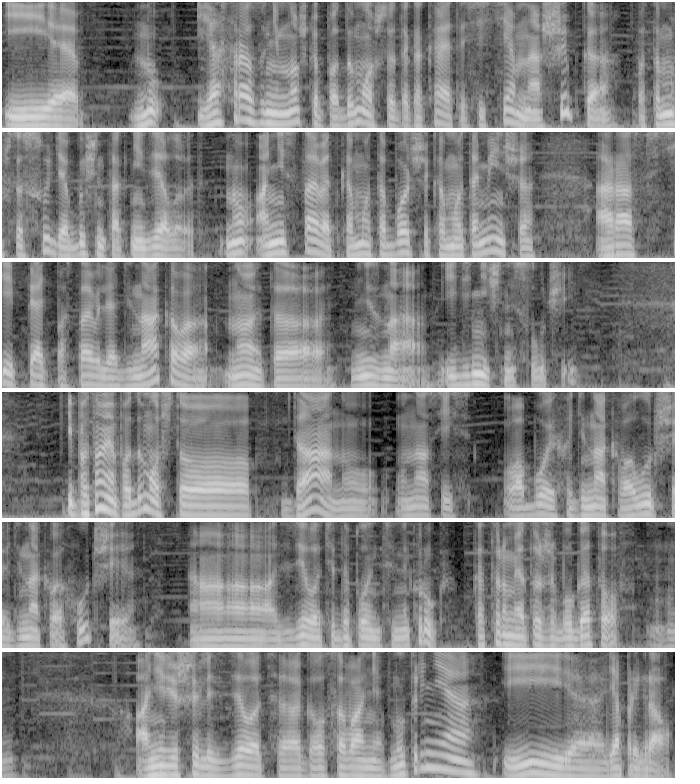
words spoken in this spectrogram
и ну, я сразу немножко подумал, что это какая-то системная ошибка, потому что судьи обычно так не делают. Ну, они ставят кому-то больше, кому-то меньше, а раз все пять поставили одинаково, ну, это, не знаю, единичный случай. И потом я подумал, что да, ну, у нас есть у обоих одинаково лучшие, одинаково худшие, а, сделайте дополнительный круг, к которому я тоже был готов. Угу. Они решили сделать э, голосование внутреннее, и э, я проиграл.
